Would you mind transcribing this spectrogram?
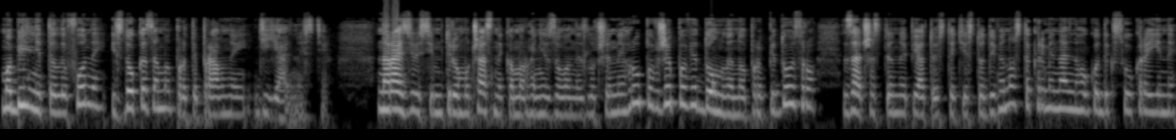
мобільні телефони із доказами протиправної діяльності. Наразі усім трьом учасникам організованої злочинної групи вже повідомлено про підозру за частиною 5 статті 190 Кримінального кодексу України,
